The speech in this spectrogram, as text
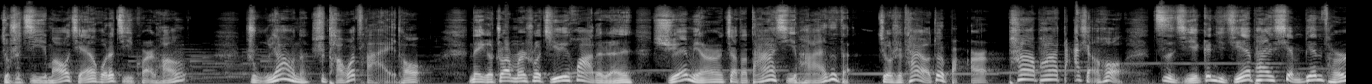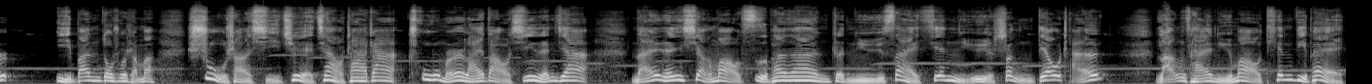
就是几毛钱或者几块糖，主要呢是讨个彩头。那个专门说吉利话的人，学名叫做打喜牌子的，就是他有对板儿，啪啪打响后，自己根据节拍现编词儿。一般都说什么树上喜鹊叫喳喳，出门来到新人家，男人相貌似潘安，这女赛仙女胜貂蝉，郎才女貌天地配，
